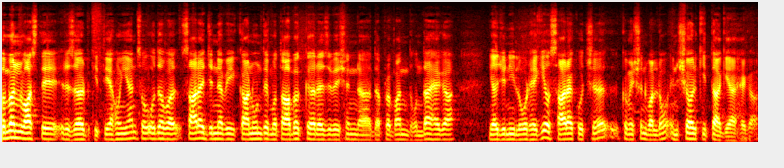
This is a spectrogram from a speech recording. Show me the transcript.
ਔਮਨ ਵਾਸਤੇ ਰਿਜ਼ਰਵ ਕੀਤੀਆਂ ਹੋਈਆਂ ਹਨ। ਸੋ ਉਹਦਾ ਵਾ- ਸਾਰਾ ਜਿੰਨਾ ਵੀ ਕਾਨੂੰਨ ਦੇ ਮੁਤਾਬਕ ਰਿਜ਼ਰਵੇਸ਼ਨ ਦਾ ਪ੍ਰਬੰਧ ਹੁੰਦਾ ਹੈਗਾ ਜਾਂ ਜਿੰਨੀ ਲੋੜ ਹੈਗੀ, ਉਹ ਸਾਰਾ ਕੁਝ ਕਮਿਸ਼ਨ ਵੱਲੋਂ ਇਨਸ਼ੋਰ ਕੀਤਾ ਗਿਆ ਹੈਗਾ।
